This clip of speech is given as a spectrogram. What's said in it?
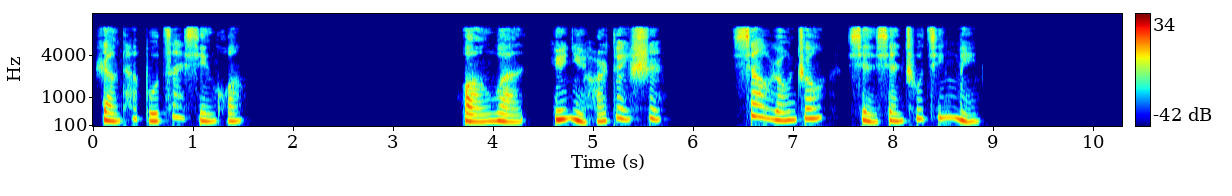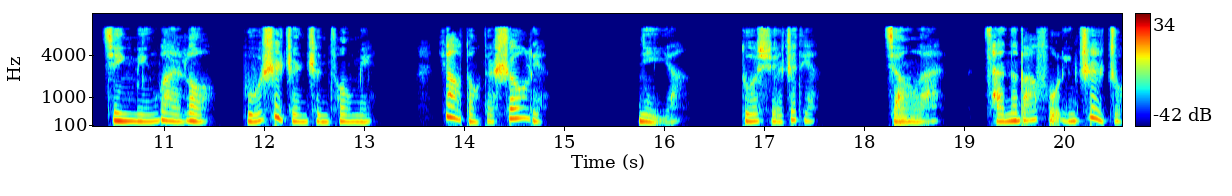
让他不再心慌。黄婉与女孩对视，笑容中显现出精明。精明外露不是真正聪明，要懂得收敛。你呀，多学着点，将来才能把府林治住。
